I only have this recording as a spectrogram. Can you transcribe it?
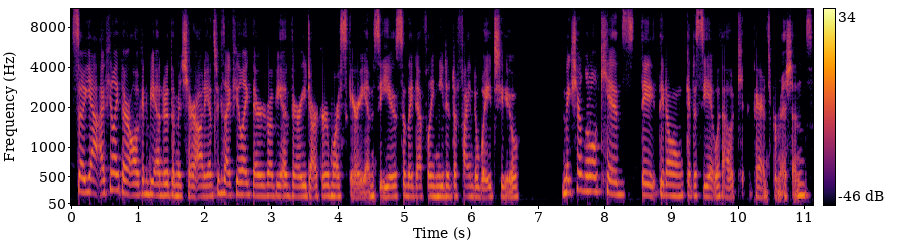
so yeah, I feel like they're all going to be under the mature audience because I feel like they're going to be a very darker, more scary MCU. So they definitely needed to find a way to make sure little kids they they don't get to see it without parents' permissions.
